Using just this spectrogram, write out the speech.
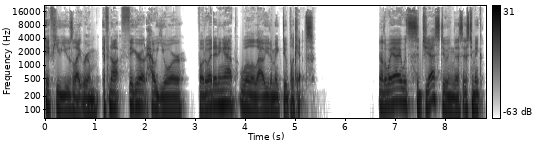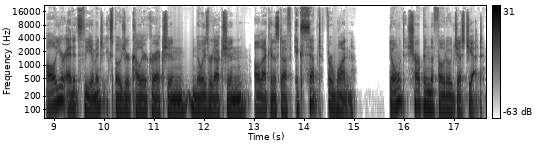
if you use Lightroom. If not, figure out how your photo editing app will allow you to make duplicates. Now, the way I would suggest doing this is to make all your edits to the image exposure, color correction, noise reduction, all that kind of stuff, except for one. Don't sharpen the photo just yet.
